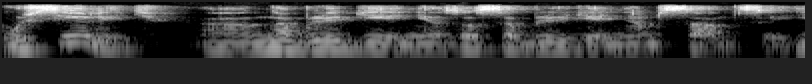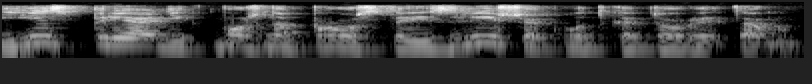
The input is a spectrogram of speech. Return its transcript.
усилить наблюдение за соблюдением санкций. Есть пряник, можно просто излишек, вот который там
